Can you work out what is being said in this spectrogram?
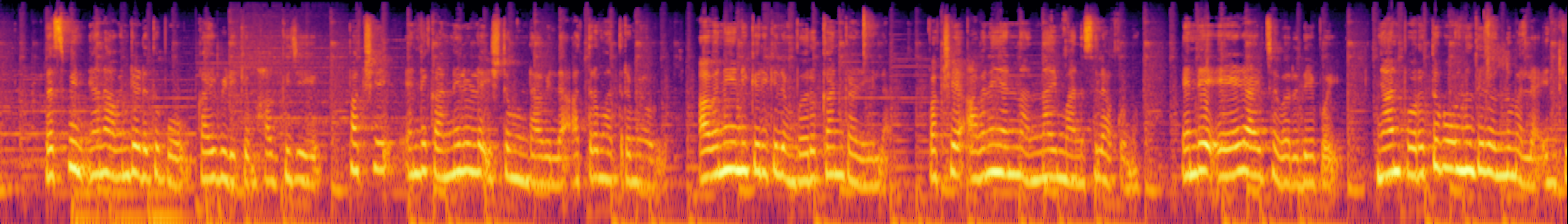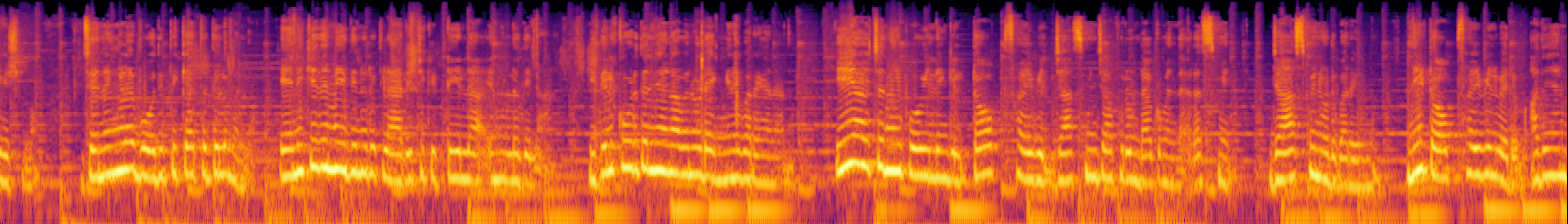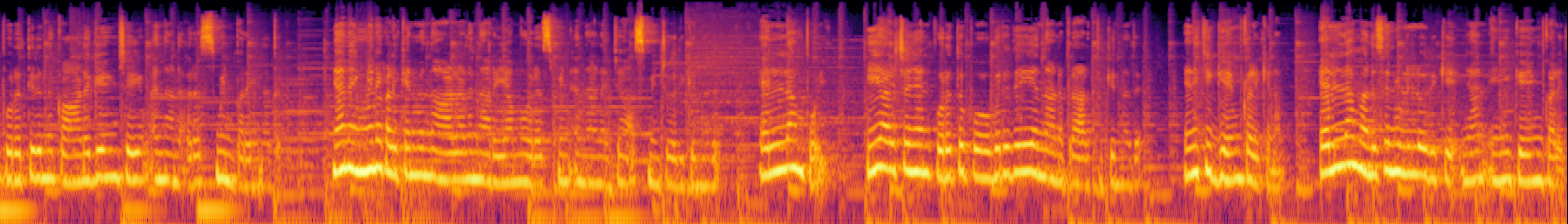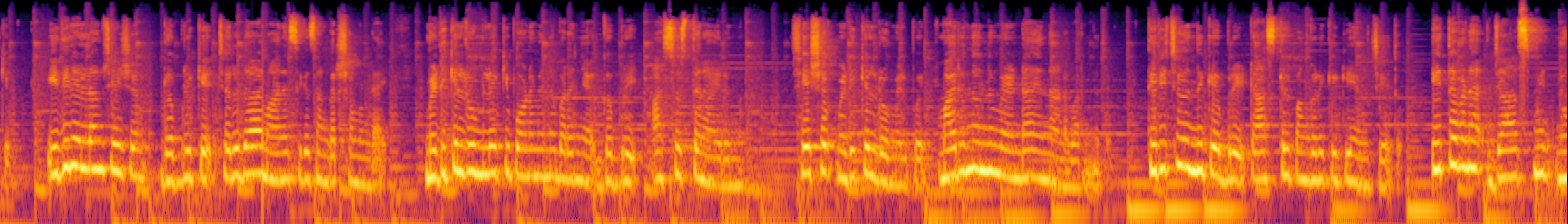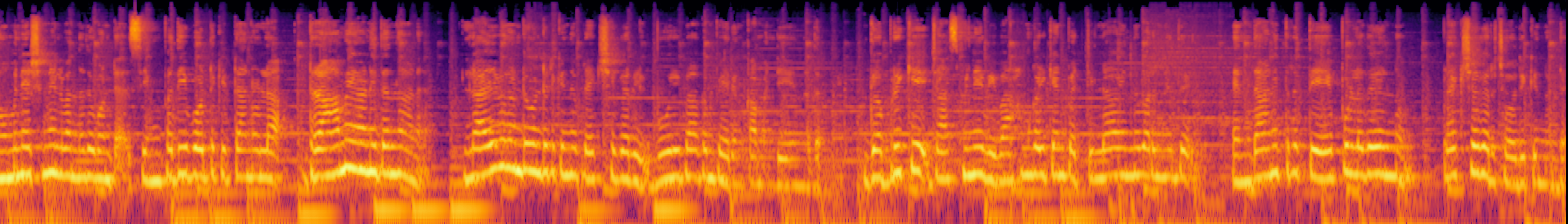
റസ്മിൻ ഞാൻ അവന്റെ അടുത്ത് പോകും കൈ പിടിക്കും ഹഗ് ചെയ്യും. പക്ഷേ എന്റെ കണ്ണിലുള്ള ഇഷ്ടമുണ്ടാവില്ല അത്ര മാത്രമേ ഉള്ളൂ. അവനെ എനിക്കൊരിക്കലും വെറുക്കാൻ കഴിയില്ല. പക്ഷേ അവനെ ഞാൻ നന്നായി മനസ്സിലാക്കുന്നു. എന്റെ ഏഴാഴ്ച വെറുതെ പോയി. ഞാൻ പുറത്തു പോകുന്നതിലൊന്നുമല്ല എനിക്ക് വിഷമം. ജനങ്ങളെ ബോധിപ്പിക്കാത്തതിലുമല്ല. എനിക്ക് തന്നെ ഇതിനൊരു ക്ലാരിറ്റി കിട്ടിയില്ല എന്നുള്ളതിലാണ്. ഇതിൽ കൂടുതൽ ഞാൻ അവനോട് എങ്ങനെ പറയാനാണ്? ഈ ആഴ്ച നീ പോയില്ലെങ്കിൽ ടോപ്പ് ഫൈവിൽ ജാസ്മിൻ ജാഫർ ഉണ്ടാകുമെന്ന് റസ്മിൻ ജാസ്മിനോട് പറയുന്നു. നീ ടോപ്പ് ഫൈവിൽ വരും. അത് ഞാൻ പുറത്തിരുന്ന് കാണുകയും ചെയ്യും എന്നാണ് റസ്മിൻ പറയുന്നത്. ഞാൻ എങ്ങനെ കളിക്കണമെന്ന ആളാണെന്ന് അറിയാമോ റസ്മിൻ എന്നാണ് ജാസ്മിൻ ചോദിക്കുന്നത്. എല്ലാം പോയി. ഈ ആഴ്ച ഞാൻ പുറത്തു പോകരുതേ എന്നാണ് പ്രാർത്ഥിക്കുന്നത്. എനിക്ക് ഗെയിം കളിക്കണം. എല്ലാ മനസ്സിനുള്ളിലൊതുക്കി ഞാൻ ഇനി ഗെയിം കളിക്കും. ഇതിനെല്ലാം ശേഷം ഗബ്രിക്ക് ചെറുതായ മാനസിക സംഘർഷമുണ്ടായി. മെഡിക്കൽ റൂമിലേക്ക് പോകണമെന്ന് പറഞ്ഞ് ഗബ്രി അസ്വസ്ഥനായിരുന്നു. ശേഷം മെഡിക്കൽ റൂമിൽ പോയി. മരുന്നൊന്നും വേണ്ട എന്നാണ് പറഞ്ഞത്. തിരിച്ചു വന്ന് ഗബ്രി ടാസ്കിൽ പങ്കെടുക്കുകയും ചെയ്തു. ഇത്തവണ ജാസ്മിൻ നോമിനേഷനിൽ വന്നതുകൊണ്ട് സിമ്പതി വോട്ട് കിട്ടാനുള്ള ഡ്രാമയാണിതെന്നാണ് ലൈവ് കണ്ടുകൊണ്ടിരിക്കുന്ന പ്രേക്ഷകരിൽ ഭൂരിഭാഗം പേരും കമന്റ് ചെയ്യുന്നത്. ഗബ്രിക്ക് ജാസ്മിനെ വിവാഹം കഴിക്കാൻ പറ്റില്ല എന്ന് പറഞ്ഞത് എന്താണ് ഇത്ര തേപ്പുള്ളത് എന്നും പ്രേക്ഷകർ ചോദിക്കുന്നുണ്ട്.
